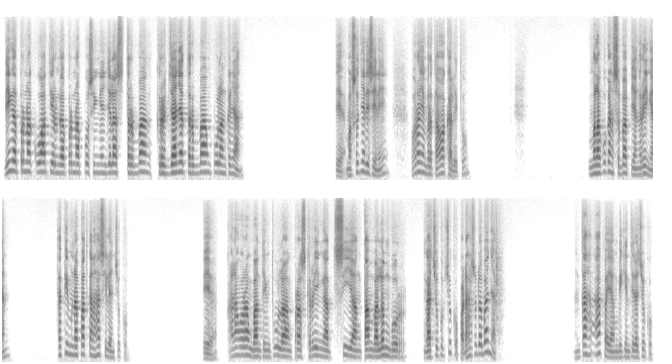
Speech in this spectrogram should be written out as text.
Dia nggak pernah khawatir, nggak pernah pusing yang jelas terbang, kerjanya terbang pulang kenyang. Ya, maksudnya di sini orang yang bertawakal itu melakukan sebab yang ringan, tapi mendapatkan hasil yang cukup. Iya, kadang orang banting tulang, peras keringat, siang, tambah lembur, nggak cukup-cukup, padahal sudah banyak. Entah apa yang bikin tidak cukup.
